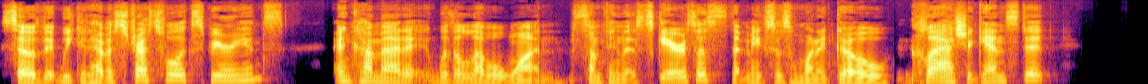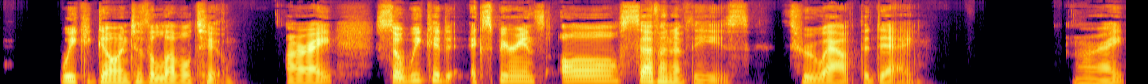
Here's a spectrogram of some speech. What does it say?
so that we could have a stressful experience and come at it with a level one, something that scares us, that makes us want to go clash against it. We could go into the level two. All right. So we could experience all seven of these throughout the day. All right.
